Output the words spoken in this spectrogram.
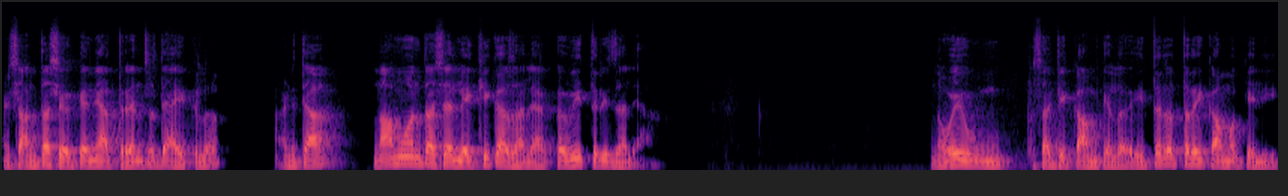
आणि शांता शेळकेंनी आत्र्यांचं ते ऐकलं आणि त्या नामवंत अशा लेखिका झाल्या कवित्री झाल्या. नवईसाठी काम केलं इतरत्रही कामं केली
